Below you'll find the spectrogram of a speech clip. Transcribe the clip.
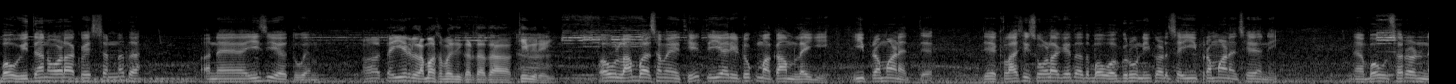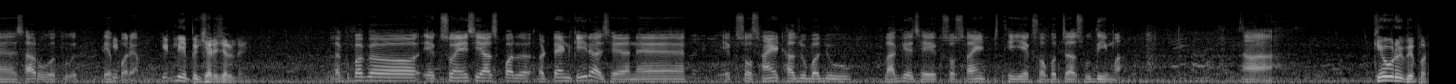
બહુ વિધાનવાળા ક્વેશ્ચન નહોતા અને ઇઝી હતું એમ. તૈયારી લાંબા સમયથી કરતા હતા કેવી રહી? બહુ લાંબા સમયથી તૈયારી ટૂંકમાં કામ લાગી. એ પ્રમાણે જ તે. જે ક્લાસીસવાળા કહેતા તો બહુ અઘરું નીકળશે એ પ્રમાણે છે નહીં. ને બહુ સરળ ને સારું હતું પેપર એમ. કેટલી અપેક્ષા રિઝલ્ટ લગભગ એકસો એંસી આસપાસ અટેન્ડ કર્યા છે અને એકસો સાહીઠ આજુબાજુ લાગે છે એકસો સાહીઠથી એકસો પચાસ સુધીમાં. હા. કેવું રહ્યું પેપર?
